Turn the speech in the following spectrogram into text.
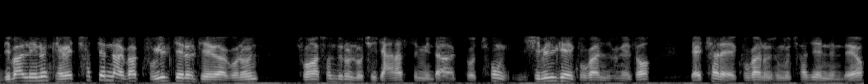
니발리는 대회 첫째 날과 9일째를 제외하고는 종합 선두를 놓치지 않았습니다. 또 총 21개 구간 중에서 4차례 구간 우승도 차지했는데요.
